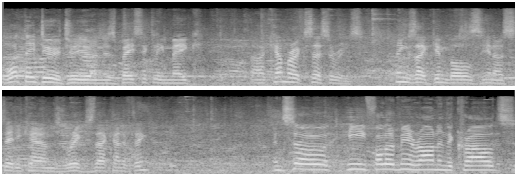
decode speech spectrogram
what they do, Zhiyun, is basically make uh, camera accessories. Things like gimbals, you know, steady cams, rigs, that kind of thing. And so he followed me around in the crowds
